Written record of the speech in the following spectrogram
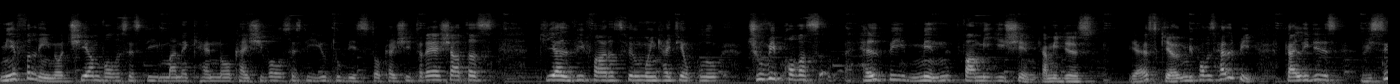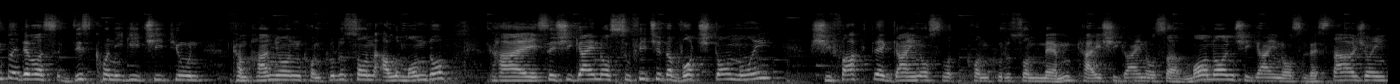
mia felino ĉiam volas esti manekeno kaj ŝi volas esti YouTubisto kaj ŝi tre ŝatas kiel vi faras filmojn kaj tio plu. Ĉu vi povas helpi min famigi ŝin? Kaj mi diris Yes, kiel mi povas helpi. Kaj li diris, vi simple devas diskonigi ĉi tiun kampanjon, konkurson al mondo, kaj se ŝi gajnos sufiĉe da voĉdonoj, si fakte gainos la concurson mem, kai si gainos monon, si gainos vestagioin,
